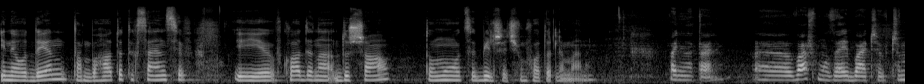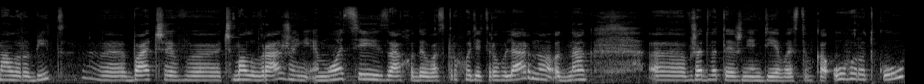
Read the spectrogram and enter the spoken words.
і не один, там багато тих сенсів, і вкладена душа, тому це більше, ніж фото для мене. Пані Наталі, ваш музей бачив чимало робіт, бачив чимало вражень, емоцій. Заходи у вас проходять регулярно. Однак вже два тижні, діє виставка у городку.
